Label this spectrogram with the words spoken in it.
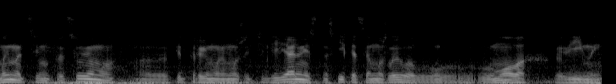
ми над цим працюємо, е, підтримуємо життєдіяльність, наскільки це можливо в умовах війни.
